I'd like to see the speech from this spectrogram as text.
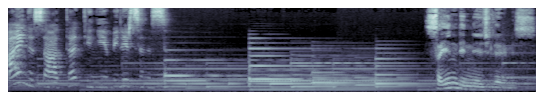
aynı saatte dinleyebilirsiniz. Sayın dinleyicilerimiz,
